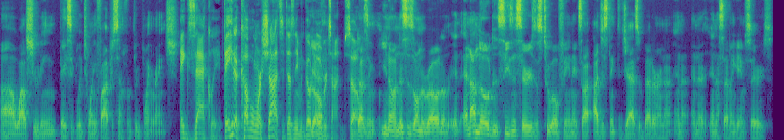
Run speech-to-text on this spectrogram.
uh, while shooting basically 25% from three point range. Exactly. If they hit a couple more shots, it doesn't even go to overtime. So, it doesn't, you know, and this is on the road. And, and I know the season series is 2 0 Phoenix. I, I, just think the Jazz are better in a, in a, in a, in a seven game series.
